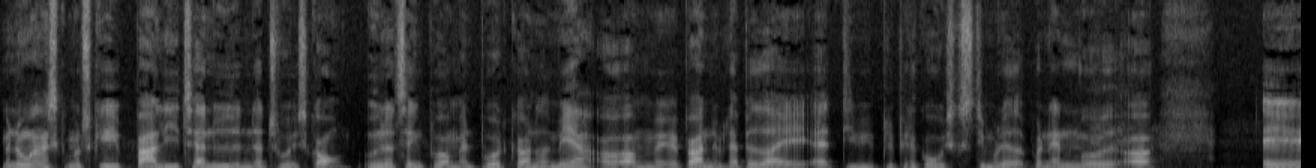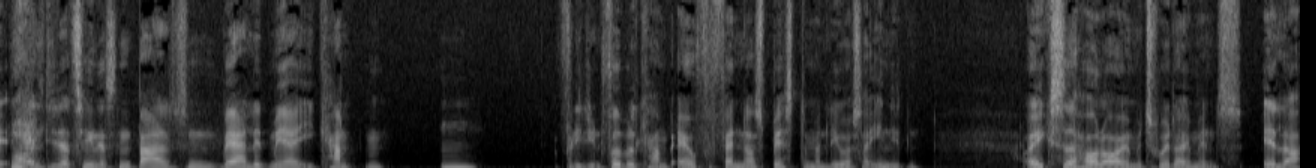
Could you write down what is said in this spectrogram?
men nogle gange skal man måske bare lige tage og nyde den der tur i skoven, uden at tænke på, om man burde gøre noget mere, og om øh, børnene vil have bedre af, at de bliver pædagogisk stimuleret på en anden måde, og øh, ja. alle de der ting, der sådan bare sådan være lidt mere i kampen. Mm. Fordi din fodboldkamp er jo for fanden også bedst, når man lever sig ind i den. Og ikke sidder og holder øje med Twitter imens, eller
